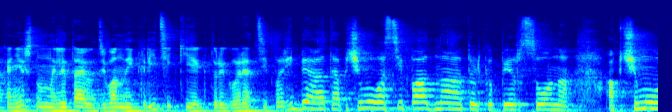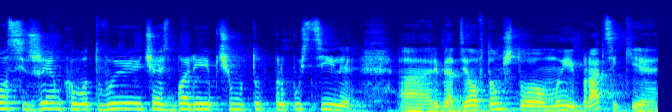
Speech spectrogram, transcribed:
конечно, налетают диванные критики, которые говорят, типа, ребята, а почему у вас типа одна только персона? А почему у вас CGM, вот вы часть болей, почему тут пропустили? А, ребят, дело в том, что мы практики,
